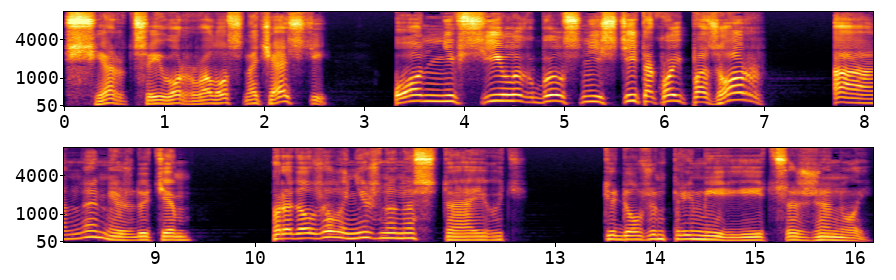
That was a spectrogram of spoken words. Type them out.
Сердце его рвалось на части. Он не в силах был снести такой позор, а она, между тем, продолжала нежно настаивать. Ты должен примириться с женой.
